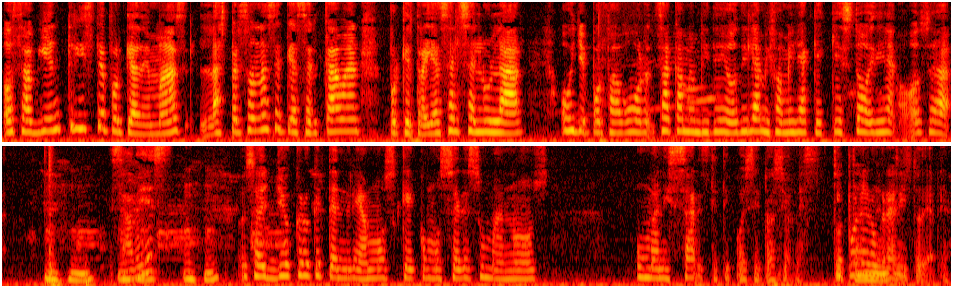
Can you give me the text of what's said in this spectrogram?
o sea, bien triste porque además las personas se te acercaban porque traías el celular, oye, por favor, sácame un video, dile a mi familia que aquí estoy, dile, o sea, ¿sabes? O sea, yo creo que tendríamos que como seres humanos humanizar este tipo de situaciones y poner un granito de arena.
